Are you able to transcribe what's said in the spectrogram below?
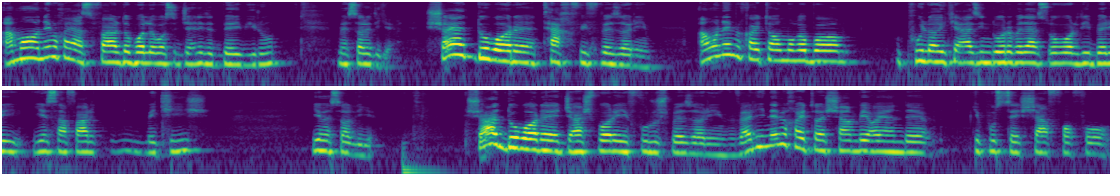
اما نمی‌خوای از فردا با لباس جدیدت بری بیرون؟ مثال دیگه. شاید دوباره تخفیف بذاریم. اما نمی‌خوای تا موقع با پولایی که از این دوره به دست آوردی بری یه سفر بکیش یه مثال دیگه. شاید دوباره جشنواره فروش بذاریم ولی نمی‌خوای تا شنبه آینده یه پوست شفاف و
